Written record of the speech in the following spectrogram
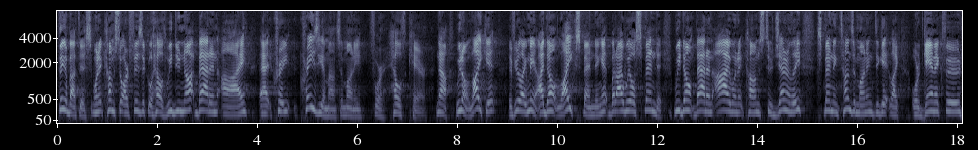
think about this. When it comes to our physical health, we do not bat an eye at cra- crazy amounts of money for health care. Now, we don't like it. If you're like me, I don't like spending it, but I will spend it. We don't bat an eye when it comes to generally spending tons of money to get like organic food,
